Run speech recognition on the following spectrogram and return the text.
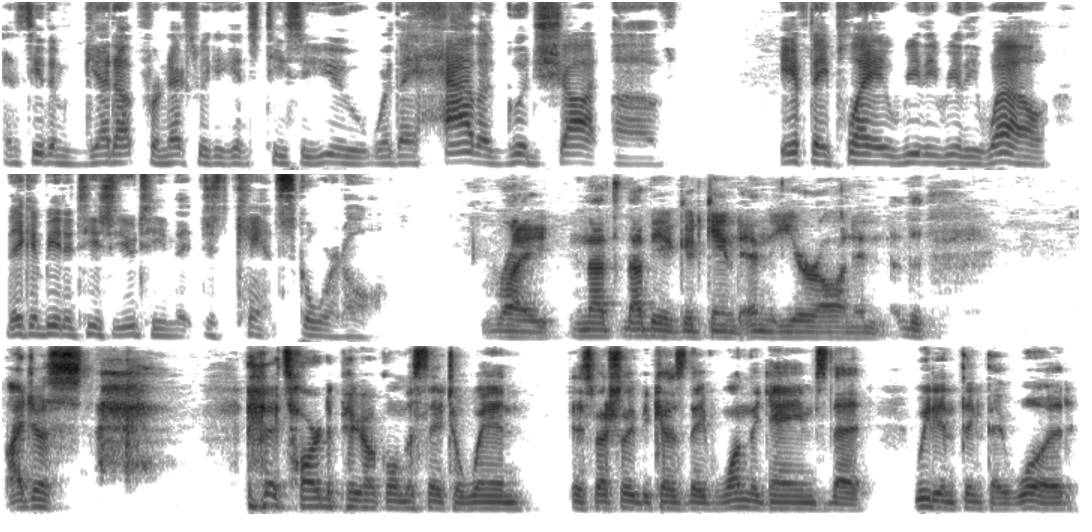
and see them get up for next week against TCU, where they have a good shot of, if they play really, really well, they can beat a TCU team that just can't score at all. Right, and that that'd be a good game to end the year on. And the, I just, it's hard to pick Oklahoma State to win especially because they've won the games that we didn't think they would,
